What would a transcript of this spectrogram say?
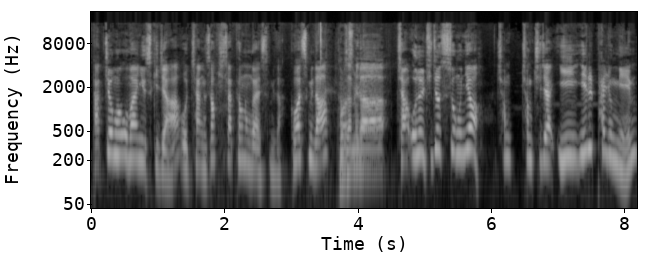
박정우 오마이뉴스 기자, 오창석 시사평론가였습니다. 고맙습니다. 감사합니다. 고맙습니다. 자, 오늘 디저트송은요. 청, 청취자 2186님.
